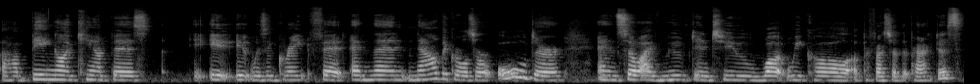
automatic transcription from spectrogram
uh, being on campus, it, it was a great fit. And then now the girls are older, and so I've moved into what we call a professor of the practice.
